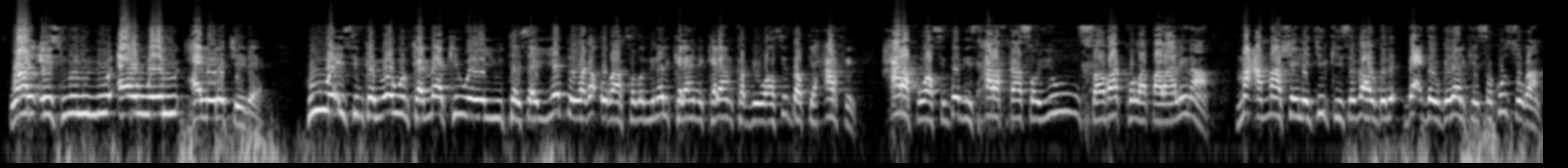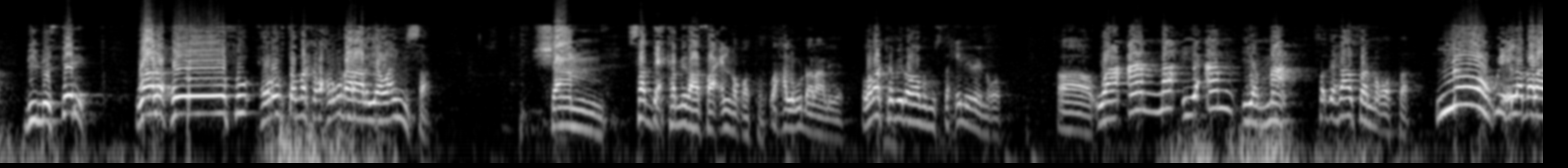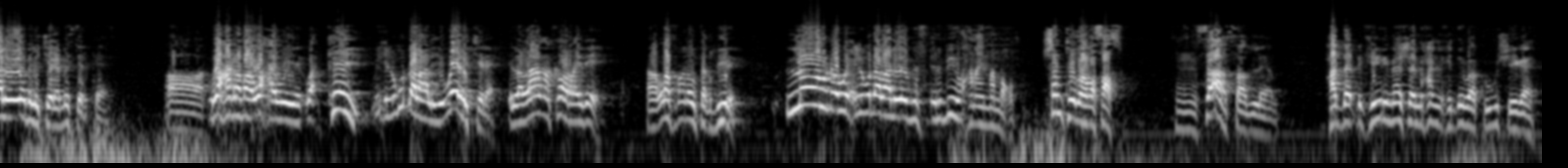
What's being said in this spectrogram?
Walismu lmuawalu maxaa loola jeedaa huwa isimka muawalka maa kii weeye yutasayadu laga ugaarsado min alkalaami kalaamka biwaasidati xarfin. Xaraf waasidadiis xarafkaasoo yunsaba kula dhalaalina. Maca maa shayla jirkiisa bacdahu gadaalkiisa ku sugan. Bimasderin walxuruufu xuruufta marka wax lagu dhalaaliya waa imisa? Shan saddex ka mid aha faacil noqota waxa lagu dhalaaliya laba ka mid a waaba mustaxiil inay noqoto. Waa anna iyo an iyo ma. Saddexdaasaa noqota. Low wixii la dhalaaliyo waaba la jiraa masderka. Waxaan rabaa waxa weeye key wixii lagu dhalaaliyo waa la jiraa. Ila laama ka horayde. Lafman ow taqdiira lowna wixii lagu dhalaaliyo mafcuul bihi waxna ma noqdo shantooda waaba saas saasaad leeda hadda fiiri meesha maxamed xidir waa kuugu sheegaa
